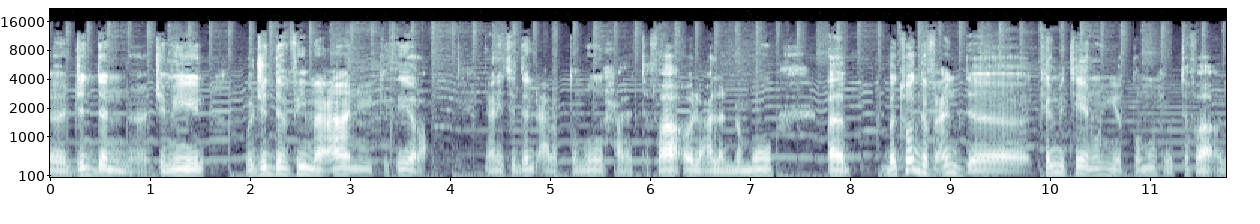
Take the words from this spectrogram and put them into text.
آه، جدا جميل وجدا في معاني كثيرة. يعني تدل على الطموح على التفاؤل على النمو. آه، بتوقف عند آه، كلمتين وهي الطموح والتفاؤل.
